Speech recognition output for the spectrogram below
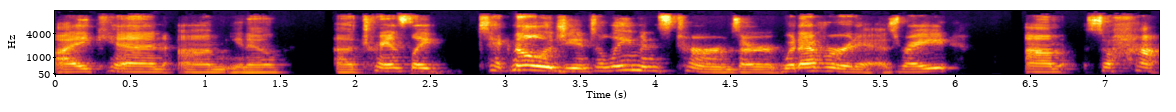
I can um, you know uh, translate technology into layman's terms or whatever it is right um, so how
